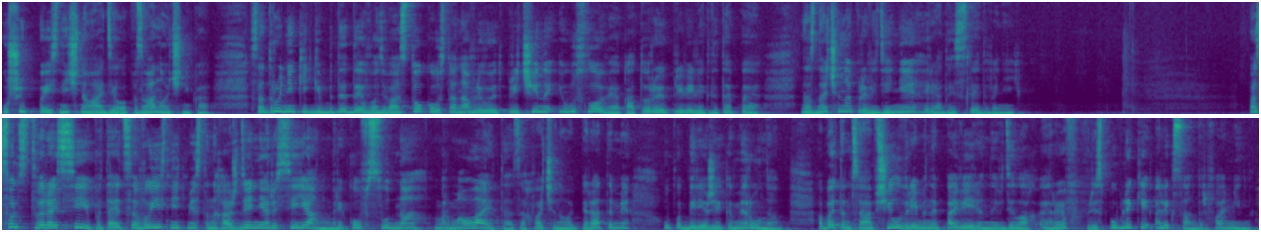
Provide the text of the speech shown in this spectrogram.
ушиб поясничного отдела позвоночника. Сотрудники ГИБДД Владивостока устанавливают причины и условия, которые привели к ДТП. Назначено проведение ряда исследований. Посольство России пытается выяснить местонахождение россиян, моряков судна «Мармалайта», захваченного пиратами у побережья Камеруна. Об этом сообщил временный поверенный в делах РФ в республике Александр Фомин.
